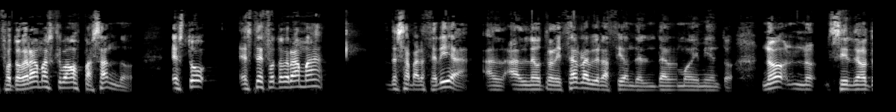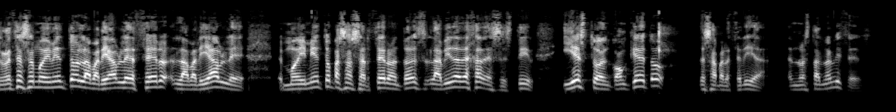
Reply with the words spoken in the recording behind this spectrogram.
fotogramas que vamos pasando. Esto, este fotograma desaparecería al, al, neutralizar la vibración del, del movimiento. No, no, si neutralizas el movimiento, la variable cero, la variable movimiento pasa a ser cero, entonces la vida deja de existir. Y esto en concreto desaparecería en nuestras narices.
